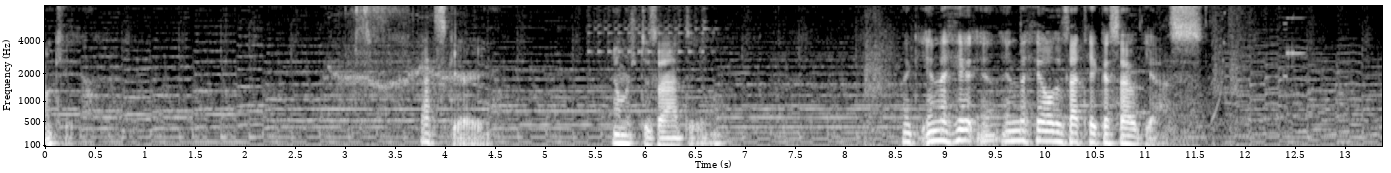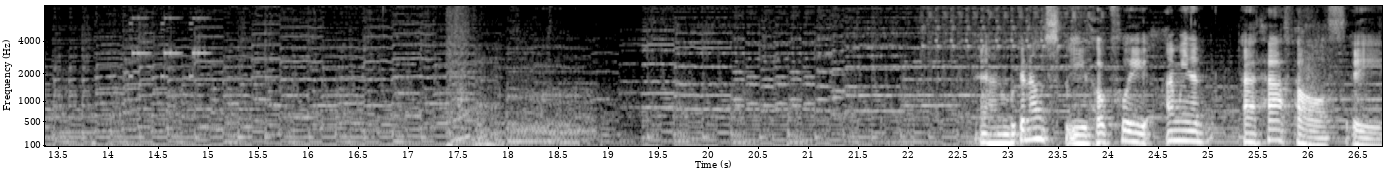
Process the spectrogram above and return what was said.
Okay. That's scary. How much does that do? Like in the hill, in the hill, does that take us out? Yes. And we're gonna outspeed. Hopefully, I mean, at, at half health, a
